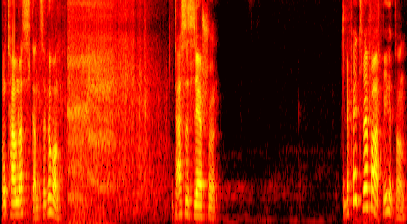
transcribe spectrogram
Und haben das Ganze gewonnen. Das ist sehr schön. Der Felswerfer hat wehgetan.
